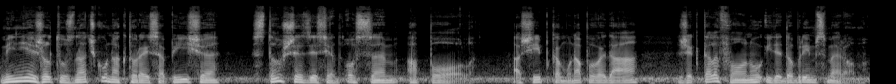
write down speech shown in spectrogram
Minie žltú značku, na ktorej sa píše 168,5 a šípka mu napovedá, že k telefónu ide dobrým smerom.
